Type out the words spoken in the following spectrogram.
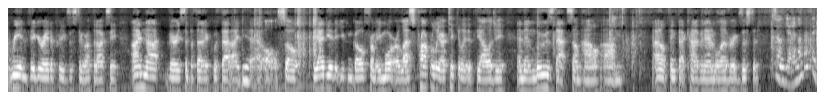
reinvigorate a pre-existing orthodoxy. I'm not very sympathetic with that idea at all. So the idea that you can go from a more or less properly articulated theology and then lose that somehow, um, I don't think that kind of an animal ever existed. So yet another thing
